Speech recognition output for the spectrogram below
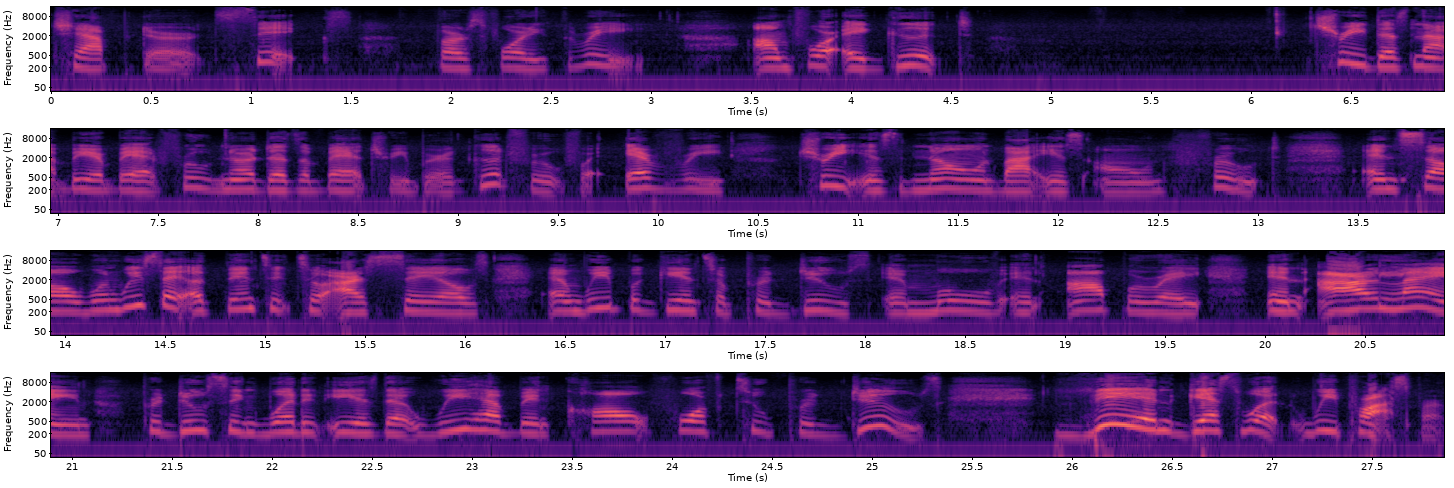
chapter 6, verse 43. Um, for a good tree does not bear bad fruit, nor does a bad tree bear good fruit, for every tree is known by its own fruit. And so when we say authentic to ourselves and we begin to produce and move and operate in our lane, producing what it is that we have been called forth to produce, then guess what? We prosper.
